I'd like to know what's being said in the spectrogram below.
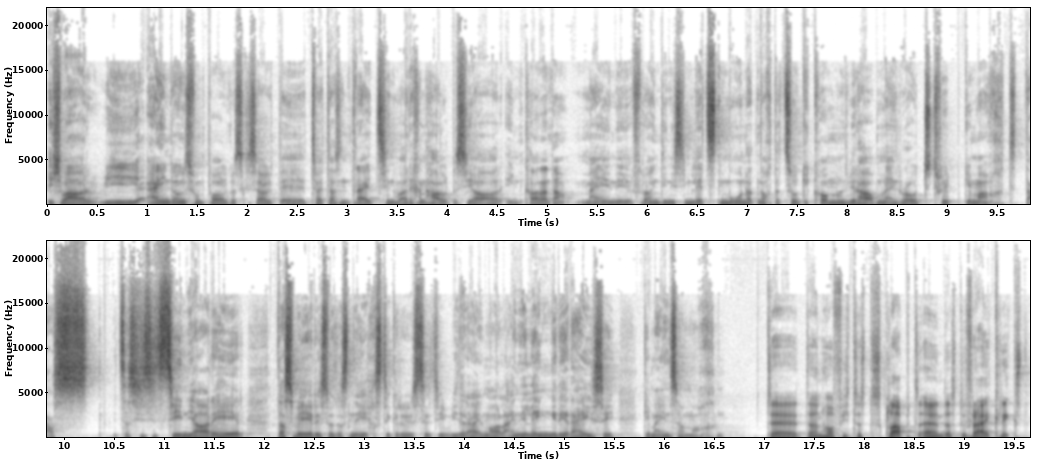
Ich war, wie eingangs vom Podcast gesagt, äh, 2013 war ich ein halbes Jahr in Kanada. Meine Freundin ist im letzten Monat noch dazugekommen und wir haben einen Roadtrip gemacht. Das, das ist jetzt zehn Jahre her. Das wäre so das nächste Größte, wieder einmal eine längere Reise gemeinsam machen. Äh, dann hoffe ich, dass das klappt, äh, dass du frei kriegst.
